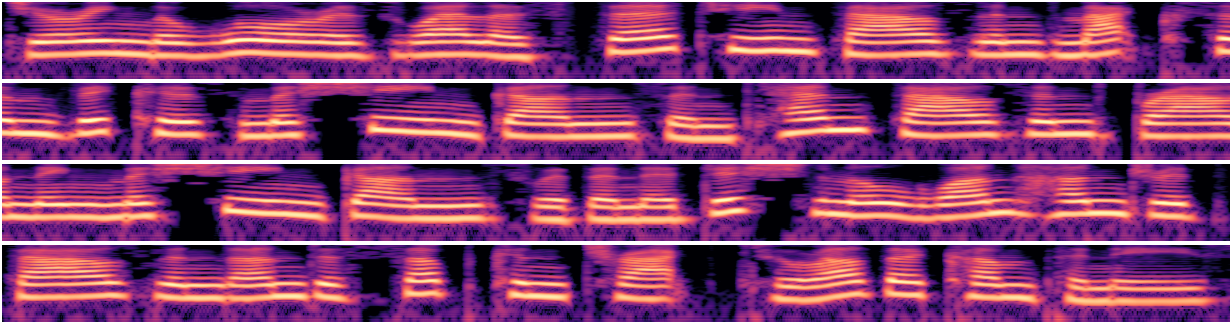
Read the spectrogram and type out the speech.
during the war as well as 13,000 Maxim Vickers machine guns and 10,000 Browning machine guns with an additional 100,000 under subcontract to other companies.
